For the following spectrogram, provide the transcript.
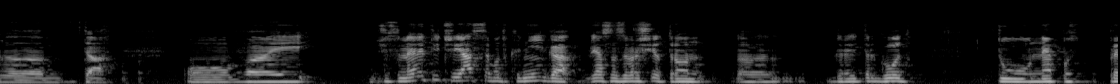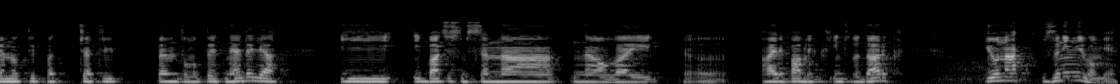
um, da. Ovaj, što se mene tiče, ja sam od knjiga, ja sam završio Tron uh, Greater Good, tu nepos, preno tipa četiri, eventualno pet nedelja i, i bacio sam se na, na ovaj uh, High Republic Into the Dark i onako, zanimljivo mi je,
